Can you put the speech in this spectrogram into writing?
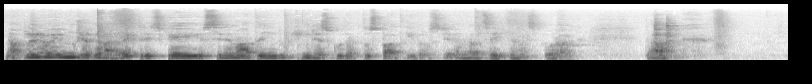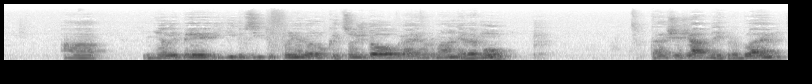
Na plynový můžete na elektrický, jestli nemáte indukční desku, tak to zpátky prostě nevracejte na sporák. Tak. A měli by jít vzít úplně do ruky, což jdou, já je normálně vemu takže žádný problém.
